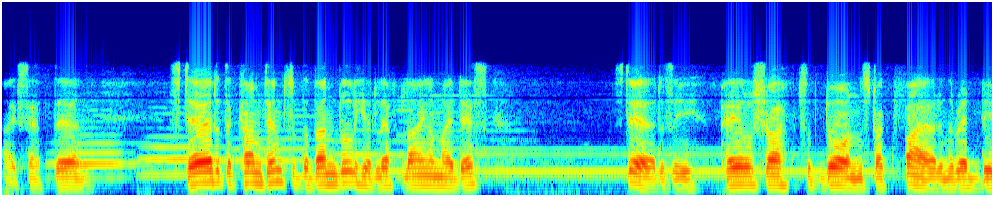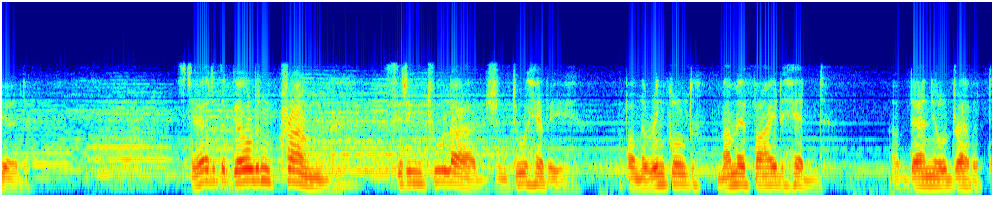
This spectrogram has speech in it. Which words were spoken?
I sat there and stared at the contents of the bundle he had left lying on my desk. Stared as the pale shafts of dawn struck fire in the red beard. Stared at the golden crown sitting too large and too heavy upon the wrinkled, mummified head of Daniel Dravot.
